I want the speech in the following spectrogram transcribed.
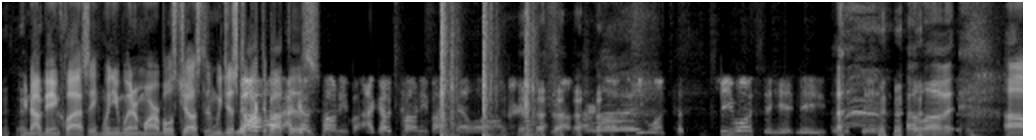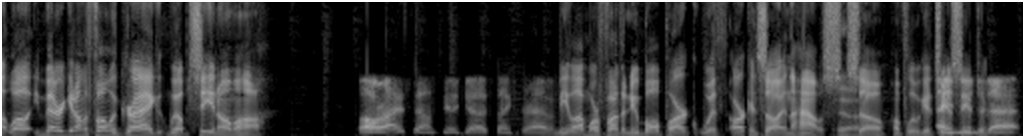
You're not being classy when you win at marbles, Justin. We just No, talked about I, this. I go Tony. I go Tony Vitello on her. and drop her. she wants to. She wants to hit me with a pitch. I love it. Uh, well, you better get on the phone with Greg. We hope to see you in Omaha. All right, sounds good, guys. Thanks for having me. Be a lot more fun at the new ballpark with Arkansas in the house. Yeah. So hopefully we get a chance Amen to to see it. that.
